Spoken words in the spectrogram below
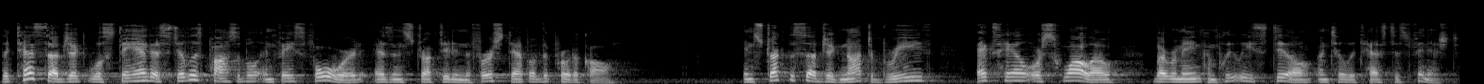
The test subject will stand as still as possible and face forward as instructed in the first step of the protocol. Instruct the subject not to breathe, exhale, or swallow, but remain completely still until the test is finished.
